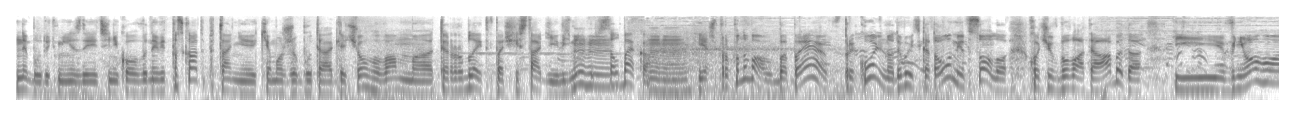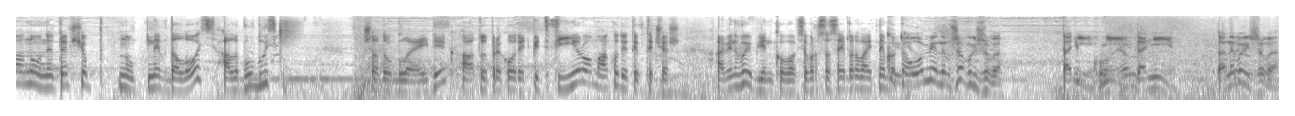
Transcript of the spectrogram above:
Не будуть, мені здається, нікого не відпускати. Питання, яке може бути, а для чого вам е, Терорблейд в першій стадії? Візьміть mm Селбека. Я ж пропонував ББ, прикольно, дивись, Катаомі в соло хоче вбивати Абеда, і в нього ну не те, щоб ну не вдалося, але був близький. Shadow Blading, а тут приходить під фіром. А куди ти втечеш? А він виблінкувався, просто Сайберлайт не вибіг. Котоомі невже виживе? Та ні, ні, та ні. Та не виживе.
